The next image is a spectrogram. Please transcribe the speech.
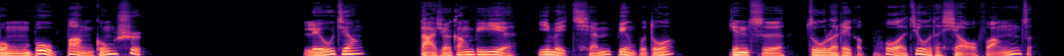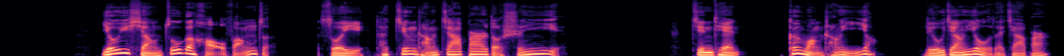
恐怖办公室。刘江大学刚毕业，因为钱并不多，因此租了这个破旧的小房子。由于想租个好房子，所以他经常加班到深夜。今天跟往常一样，刘江又在加班。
